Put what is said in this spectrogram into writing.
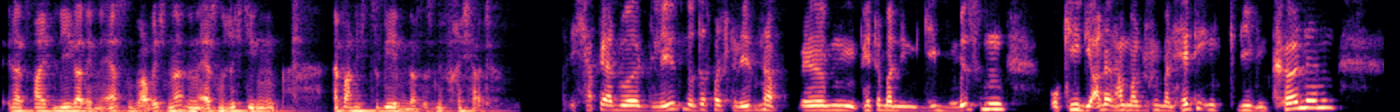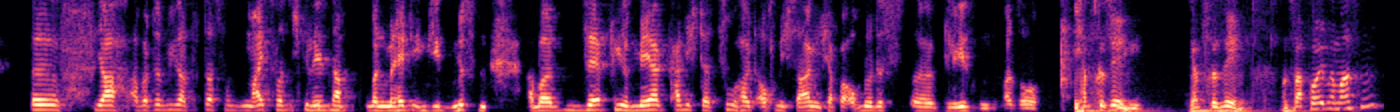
in der zweiten Liga, den ersten, glaube ich, ne, den ersten richtigen, einfach nicht zu geben. Das ist eine Frechheit. Ich habe ja nur gelesen und das, was ich gelesen habe, ähm, hätte man ihn geben müssen. Okay, die anderen haben mal geschrieben, man hätte ihn geben können. Äh, ja, aber das, wie gesagt, das meiste, was ich gelesen habe, man, man hätte ihn geben müssen. Aber sehr viel mehr kann ich dazu halt auch nicht sagen. Ich habe ja auch nur das äh, gelesen. Also Ich hab's gesehen. Ich hab's gesehen. Und zwar folgendermaßen:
